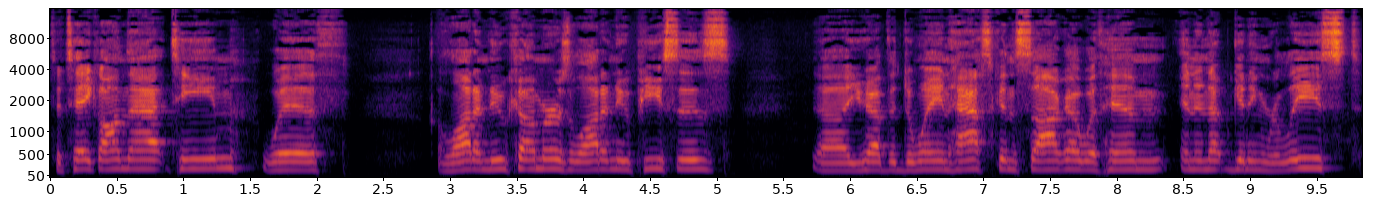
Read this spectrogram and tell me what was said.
to take on that team with a lot of newcomers, a lot of new pieces. Uh, you have the Dwayne Haskins saga with him ending up getting released.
